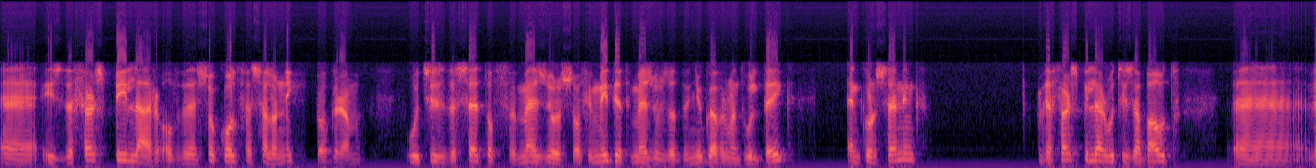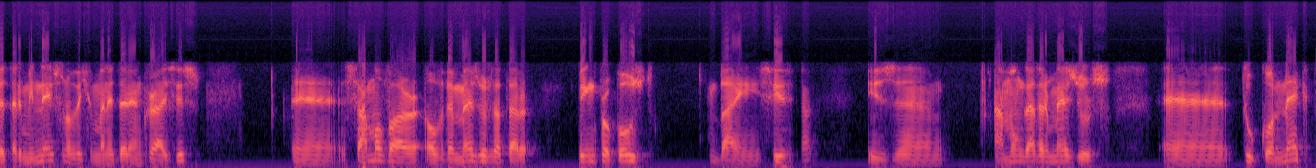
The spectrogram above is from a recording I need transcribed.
uh, is the first pillar of the so-called Thessaloniki program, which is the set of measures, of immediate measures that the new government will take. And concerning the first pillar, which is about uh, the termination of the humanitarian crisis, uh, some of our of the measures that are being proposed by Syria is, um, among other measures, to connect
